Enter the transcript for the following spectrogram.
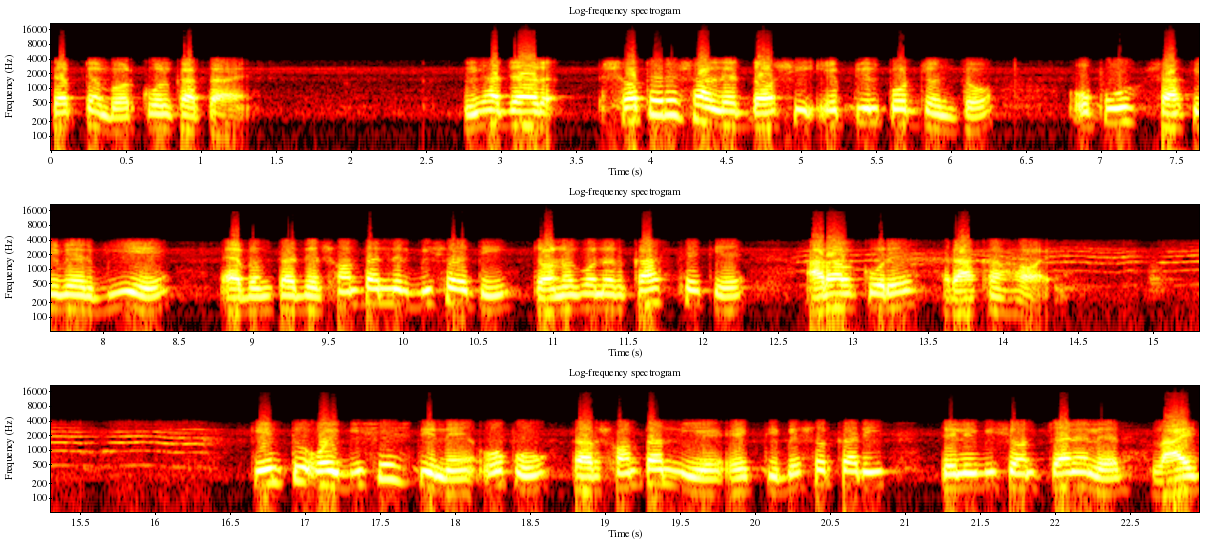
সেপ্টেম্বর কলকাতায়। দুই সালের দশই এপ্রিল পর্যন্ত অপু সাকিবের বিয়ে এবং তাদের সন্তানের বিষয়টি জনগণের কাছ থেকে আড়াল করে রাখা হয়। কিন্তু ওই বিশেষ দিনে অপু তার সন্তান নিয়ে একটি বেসরকারি টেলিভিশন চ্যানেলের লাইভ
